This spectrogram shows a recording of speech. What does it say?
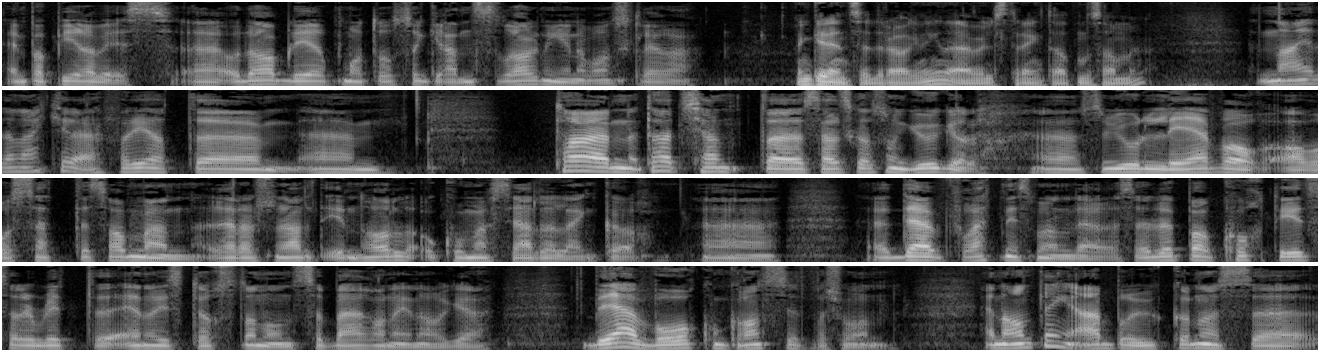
en papiravis. Uh, og da blir på en måte også grensedragningene vanskeligere. Men grensedragningen er vel strengt tatt den samme? Nei, den er ikke det. Fordi at uh, um, ta, en, ta, et kjent selskap som Google, som jo lever av å sette sammen redaksjonelt innhold og kommersielle lenker. Eh, det er forretningsmodellen deres. I løpet av kort tid så har det blitt en av de største annonsebærerne i Norge. Det er vår konkurransesituasjon. En annen ting er brukernes eh,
